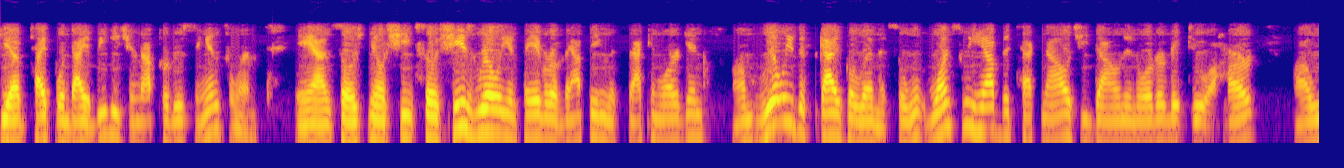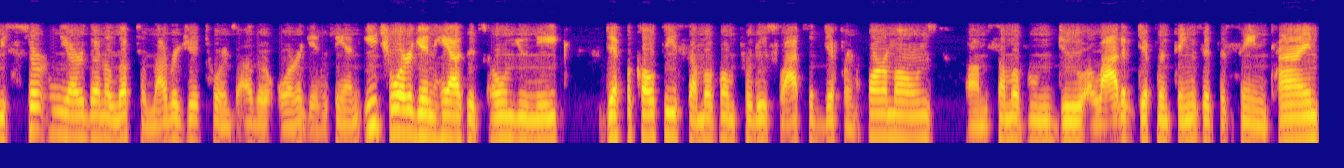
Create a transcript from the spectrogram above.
you have type 1 diabetes, you're not producing insulin. And so, you know, she so she's really in favor of that being the second organ. Um, really, the sky's the limit. So w- once we have the technology down in order to do a heart, uh, we certainly are going to look to leverage it towards other organs. And each organ has its own unique difficulties. Some of them produce lots of different hormones. Um, some of them do a lot of different things at the same time.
